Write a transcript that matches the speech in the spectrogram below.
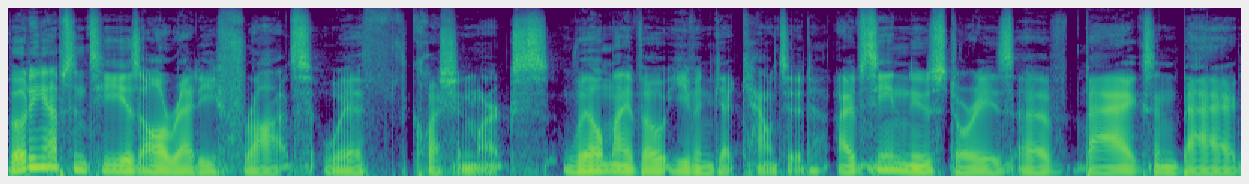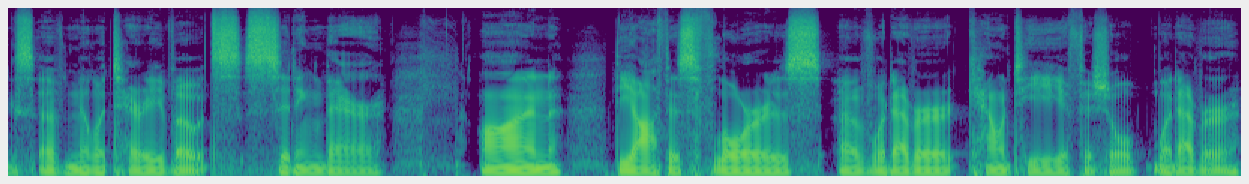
Voting absentee is already fraught with question marks. Will my vote even get counted? I've seen news stories of bags and bags of military votes sitting there on the office floors of whatever county official, whatever,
